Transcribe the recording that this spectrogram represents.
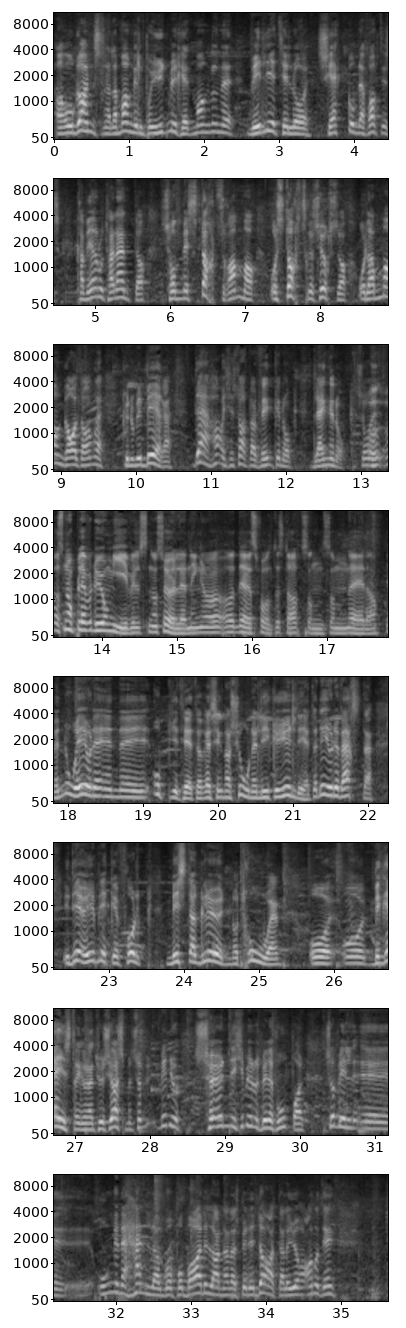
arrogansen eller mangelen på ydmykhet, manglende vilje til å sjekke om det faktisk kan være noen talenter som med Starts rammer og Starts ressurser og La mange og alt det andre kunne bli bedre. Der har ikke Start vært flinke nok lenge nok. Så, Hvordan opplever du omgivelsene og sørlendinger og, og deres forhold til Start sånn som det er i dag? men nå er jo det en eh, oppgitthet og resignasjon, en likegyldighet, og det er jo det verste. I det øyeblikket folk mister gløden og troen og, og begeistring og entusiasme, så vil jo sønnen ikke begynne å spille fotball. Så vil eh, ungene heller gå på badeland eller spille data eller gjøre andre ting.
